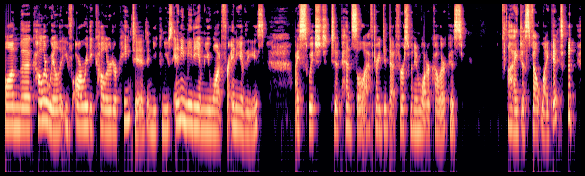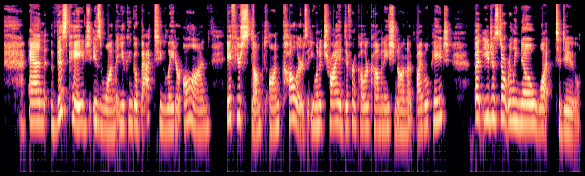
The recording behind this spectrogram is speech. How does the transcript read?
on the color wheel that you've already colored or painted, and you can use any medium you want for any of these. I switched to pencil after I did that first one in watercolor because I just felt like it. and this page is one that you can go back to later on if you're stumped on colors, that you want to try a different color combination on a Bible page, but you just don't really know what to do.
